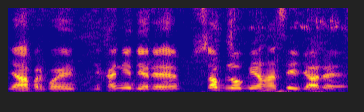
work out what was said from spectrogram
यहाँ पर कोई दिखाई नहीं दे रहे हैं। सब लोग यहाँ से ही जा रहे हैं।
